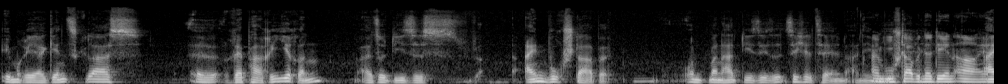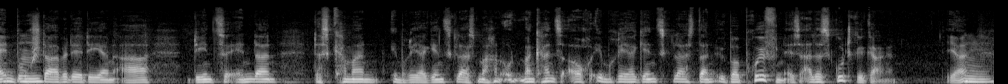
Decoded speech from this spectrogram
im Reagenzglas äh, reparieren, also dieses ein Buchstabe und man hat diese Sichelzellenanämie. Ein Buchstabe in der DNA. Ja. Ein mhm. Buchstabe mhm. der DNA, den zu ändern, das kann man im Reagenzglas machen und man kann es auch im Reagenzglas dann überprüfen. Ist alles gut gegangen? Ja. Mhm.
